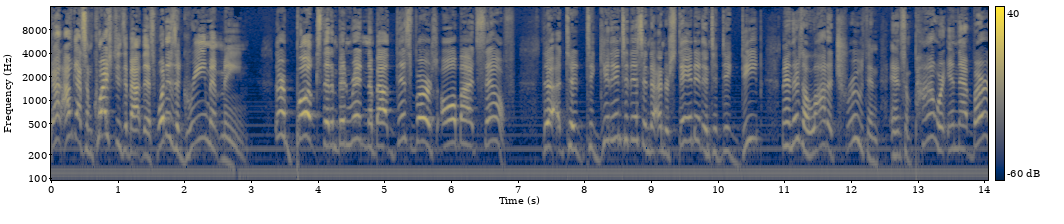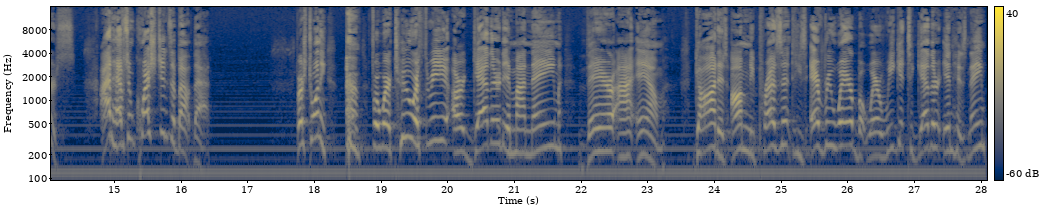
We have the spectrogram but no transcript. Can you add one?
God, I've got some questions about this. What does agreement mean? There are books that have been written about this verse all by itself. The, uh, to, to get into this and to understand it and to dig deep, man, there's a lot of truth and, and some power in that verse. I'd have some questions about that. Verse 20 For where two or three are gathered in my name, there I am. God is omnipresent, He's everywhere, but where we get together in His name,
